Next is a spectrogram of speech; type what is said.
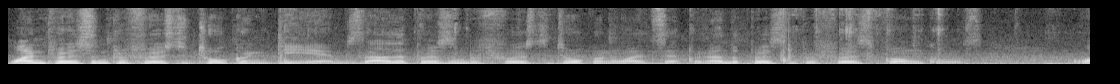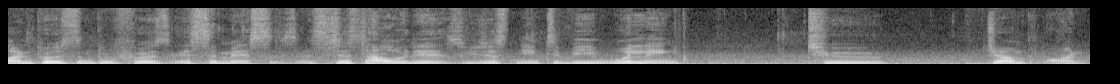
one person prefers to talk on DMs, the other person prefers to talk on WhatsApp, another person prefers phone calls, one person prefers SMSs. It's just how it is. You just need to be willing to jump on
